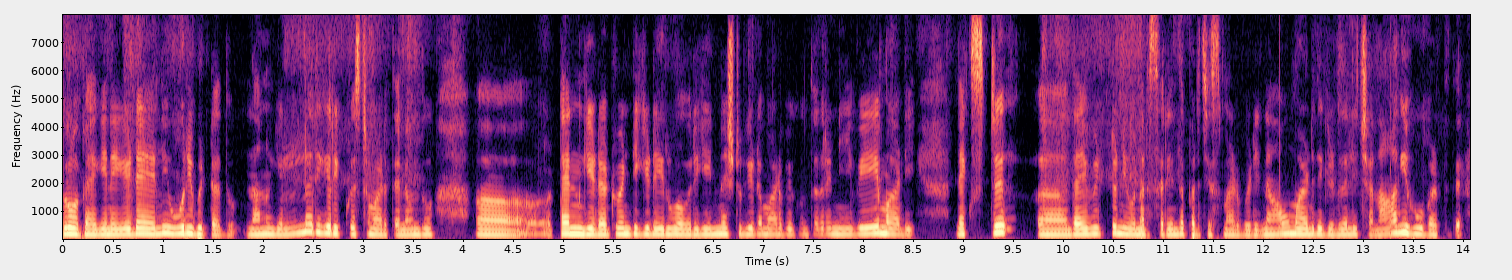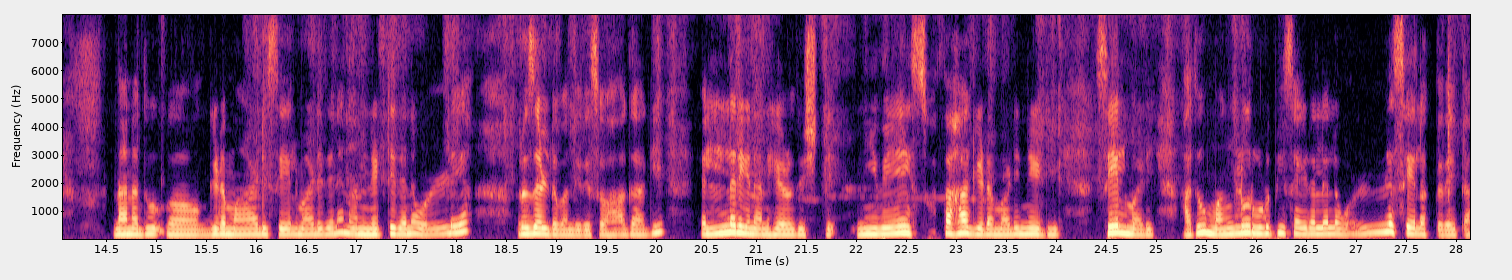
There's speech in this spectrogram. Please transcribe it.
ಗ್ರೋ ಬ್ಯಾಗಿನ ಎಡೆಯಲ್ಲಿ ಊರಿ ಬಿಟ್ಟದ್ದು. ನಾನು ಎಲ್ಲರಿಗೆ ರಿಕ್ವೆಸ್ಟ್ ಮಾಡ್ತೇನೆ. ಒಂದು ಟೆನ್ ಗಿಡ ಟ್ವೆಂಟಿ ಗಿಡ ಇರುವವರಿಗೆ ಇನ್ನಷ್ಟು ಗಿಡ ಮಾಡಬೇಕು ಅಂತಂದರೆ ನೀವೇ ಮಾಡಿ. ನೆಕ್ಸ್ಟ್ ದಯವಿಟ್ಟು ನೀವು ನರ್ಸರಿಯಿಂದ ಪರ್ಚೇಸ್ ಮಾಡಬೇಡಿ. ನಾವು ಮಾಡಿದ ಗಿಡದಲ್ಲಿ ಚೆನ್ನಾಗಿ ಹೂ ಬರ್ತದೆ. ಆ, ಗಿಡ ಮಾಡಿ ಸೇಲ್ ಮಾಡಿದ್ದೇನೆ. ನಾನು ನೆಟ್ಟಿದ್ದೇನೆ. ಒಳ್ಳೆಯ ರಿಸಲ್ಟ್ ಬಂದಿದೆ. ಸೊ ಹಾಗಾಗಿ ಎಲ್ಲರಿಗೆ ನಾನು ಹೇಳೋದು ಇಷ್ಟೇ. ನೀವೇ ಸ್ವತಃ ಗಿಡ ಮಾಡಿ ನೆಡಿ ಸೇಲ್ ಮಾಡಿ. ಅದು ಮಂಗಳೂರು ಉಡುಪಿ ಸೈಡಲ್ಲೆಲ್ಲ ಒಳ್ಳೆ ಸೇಲ್ ಆಗ್ತದೆ ಆಯ್ತಾ?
